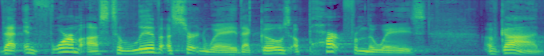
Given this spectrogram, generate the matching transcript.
that inform us to live a certain way that goes apart from the ways of God.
